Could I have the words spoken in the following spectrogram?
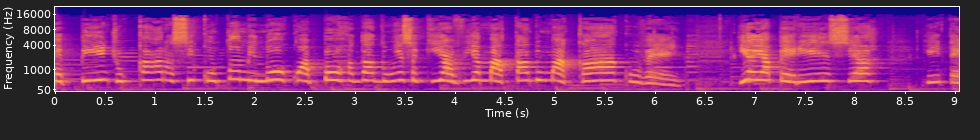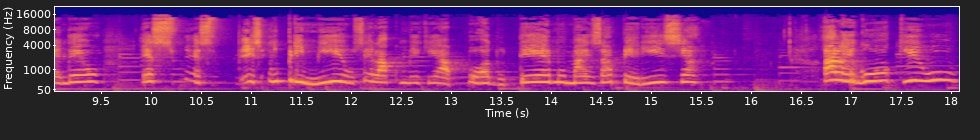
repente, o cara se contaminou com a porra da doença que havia matado o macaco, velho. E aí a perícia, entendeu? Esse, esse, esse, imprimiu, sei lá como é que é a porra do termo, mas a perícia alegou que o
